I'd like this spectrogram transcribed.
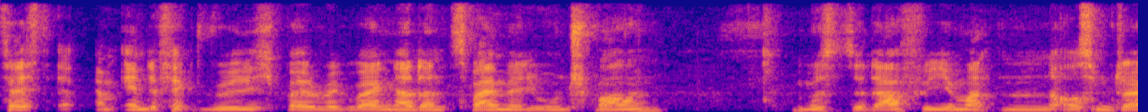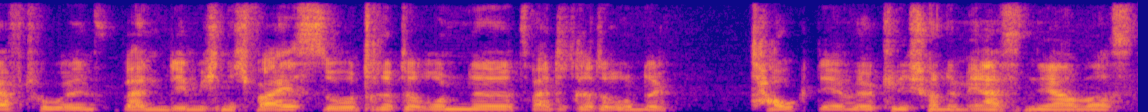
Das heißt, am Endeffekt würde ich bei Rick Wagner dann zwei Millionen sparen, müsste dafür jemanden aus dem Draft holen, bei dem ich nicht weiß, so dritte Runde, zweite, dritte Runde, taugt der wirklich schon im ersten Jahr was?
